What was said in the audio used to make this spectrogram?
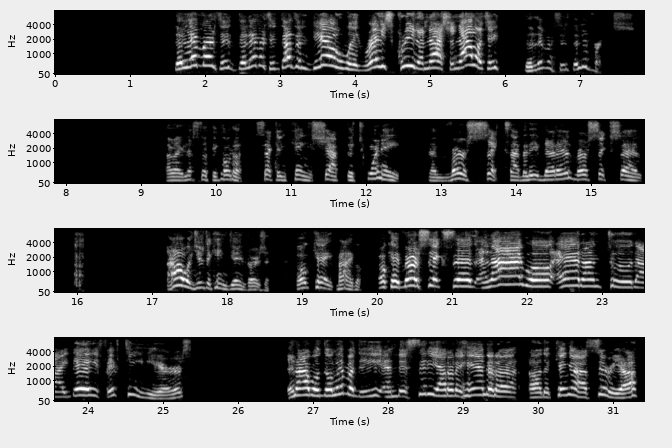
Deliverance is deliverance. It doesn't deal with race, creed, or nationality. Deliverance is deliverance. All right, let's look and go to Second Kings chapter 20 and verse 6. I believe that is. Verse 6 says, I always use the King James Version. Okay, Bible. Okay, verse 6 says, And I will add unto thy days 15 years, and I will deliver thee and this city out of the hand of the, uh, the king of Assyria,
